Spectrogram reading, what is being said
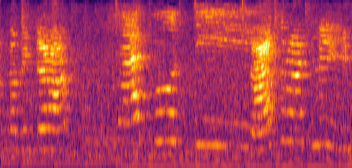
આપના બેટા સાત રોટલી સાત રોટલી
